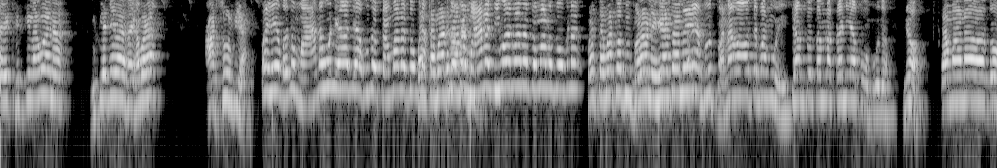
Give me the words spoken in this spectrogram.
એક ખીડકી લાવવાના. રૂપિયા જેવા થાય ખબર? હે? આઠસો રૂપિયા. પણ એ બધું માનવું ને આ બધું તમારા છોકરા તમારે તો માના અમે- ને તમારા છોકરા પણ તમારે તો દૂધ ભરાવ નહીં આવતા અમે. દૂધ ભરાવા આવતે પણ હું હિસાબ તો તમને કની આપું બુધો જો તમારા તો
